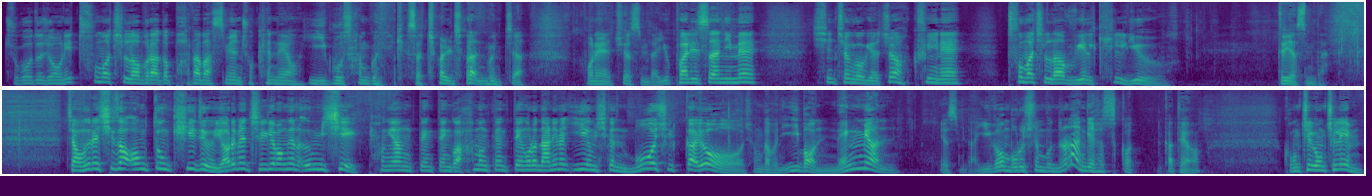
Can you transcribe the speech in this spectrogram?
죽어도 좋으니 투머치 러브라도 받아봤으면 좋겠네요. 2939님께서 절절한 문자 보내주셨습니다. 6814님의 신청곡이었죠. 퀸의 Too Much Love Will Kill 드렸습니다. 자, 오늘의 시사 엉뚱 퀴즈. 여름에 즐겨 먹는 음식. 평양 땡땡과 함흥 땡땡으로 나뉘는 이 음식은 무엇일까요? 정답은 2번 냉면이었습니다. 이거 모르시는 분들은 안 계셨을 것 같아요. 0707님,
